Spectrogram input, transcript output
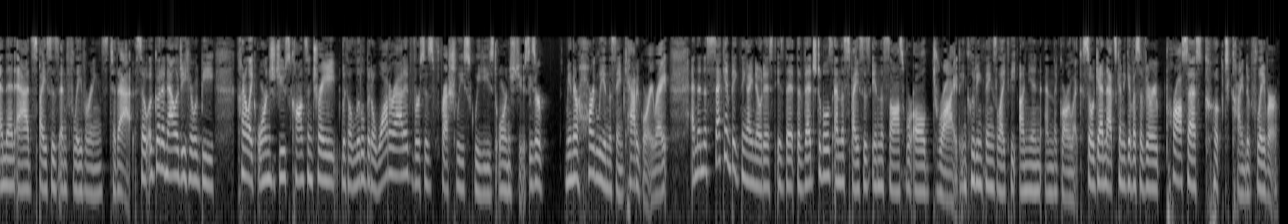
and then add spices and flavorings to that. So a good analogy here would be kind of like orange juice concentrate with a little bit of water added versus freshly squeezed orange juice. These are I mean, they're hardly in the same category, right? And then the second big thing I noticed is that the vegetables and the spices in the sauce were all dried, including things like the onion and the garlic. So again, that's going to give us a very processed, cooked kind of flavor.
